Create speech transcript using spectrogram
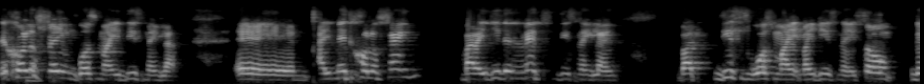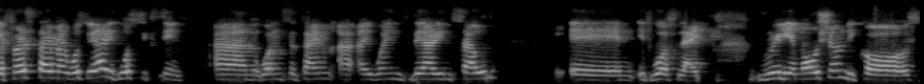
the Hall of Fame was my Disneyland. Uh, I met Hall of Fame, but I didn't met Disneyland. But this was my, my Disney. So the first time I was there, it was 16. And once a time I, I went there in South, and it was like really emotion because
